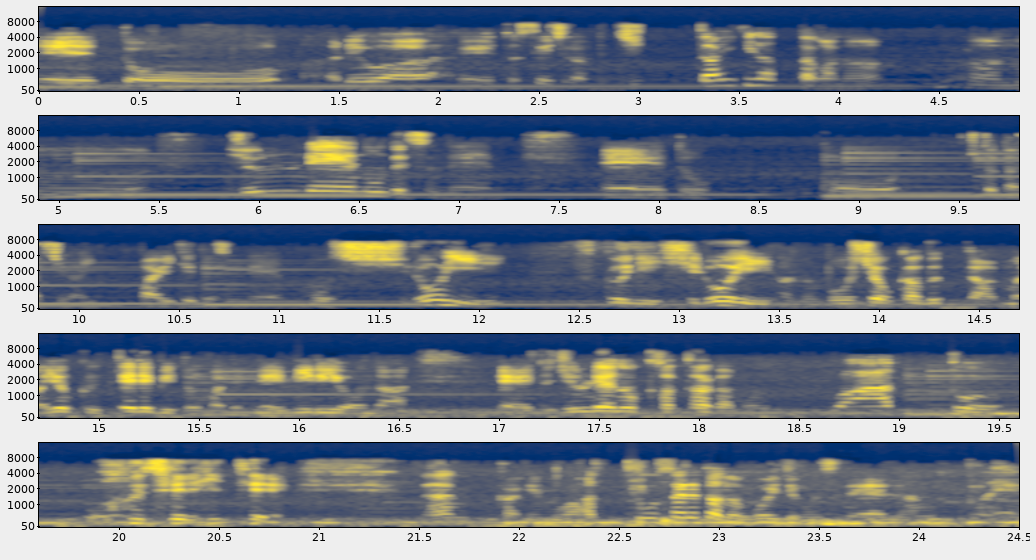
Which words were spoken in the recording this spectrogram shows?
えっ、ー、と、あれは、えっ、ー、と、聖地なんで、実体機だったかな？あの巡礼のですね、え、ー、と、こう、人たちがいっぱいいてですね、もう白い服に白いあの帽子をかぶった、まあ、よくテレビとかでね、見るような、えーと巡礼の方がもうわーっと大勢いて、なんかね、もう圧倒されたの覚えてますね。なんかね、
